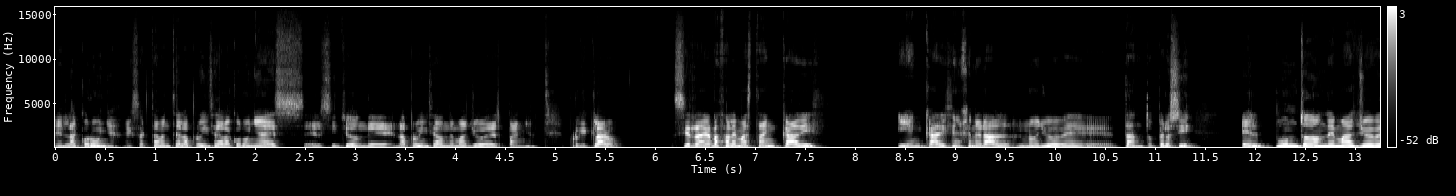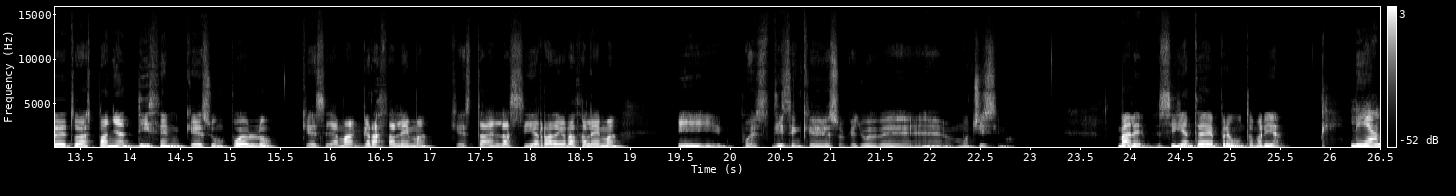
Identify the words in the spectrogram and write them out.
en La Coruña. Exactamente, la provincia de La Coruña es el sitio donde, la provincia donde más llueve de España. Porque claro, Sierra de Grazalema está en Cádiz y en Cádiz en general no llueve tanto. Pero sí, el punto donde más llueve de toda España dicen que es un pueblo que se llama Grazalema, que está en la Sierra de Grazalema y pues dicen que eso, que llueve eh, muchísimo. Vale, siguiente pregunta, María. Liam,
